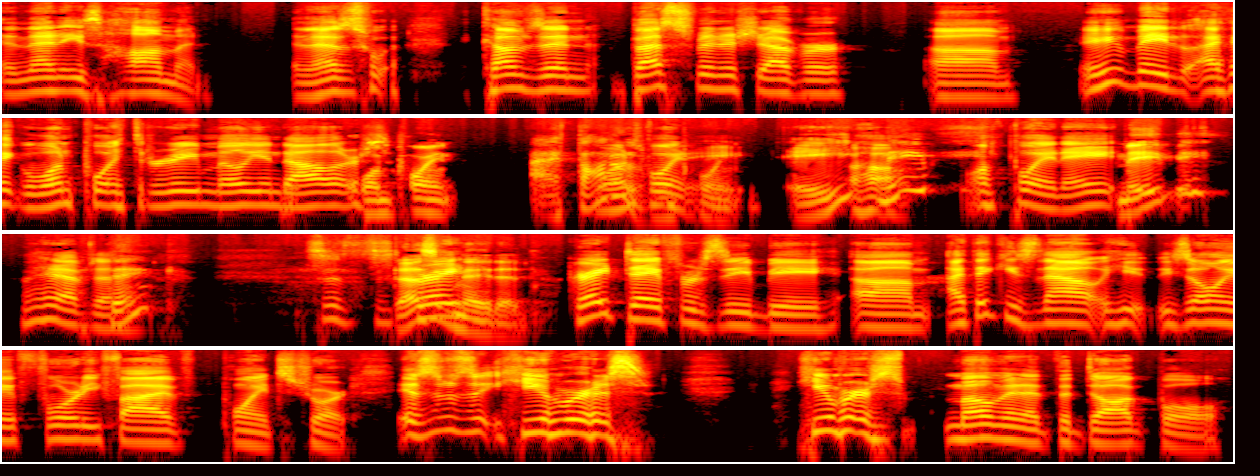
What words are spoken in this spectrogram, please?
and then he's humming. And that's what comes in best finish ever. Um he made I think 1.3 million dollars. One point. I thought it was 1.8. 1.8, Oh, maybe. 1.8. Maybe. Might have to I think It's, it's a great, designated. great day for ZB. Um I think he's now he, he's only 45 points short. This was a humorous humorous moment at the dog bowl.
